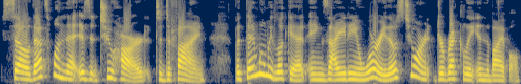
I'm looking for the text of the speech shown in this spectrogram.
So, that's one that isn't too hard to define. But then when we look at anxiety and worry, those two aren't directly in the Bible.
